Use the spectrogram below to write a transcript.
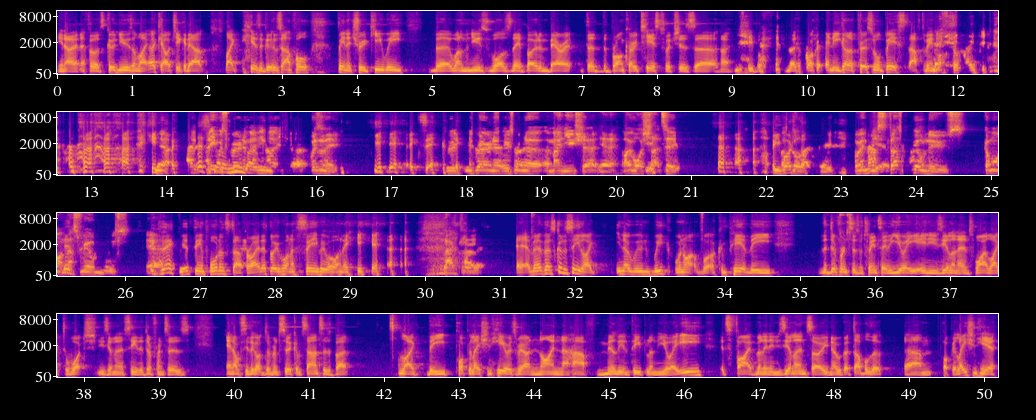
you know. And if it was good news, I'm like, "Okay, I'll check it out." Like, here's a good example. Being a true Kiwi, the one of the news was that Beauden Barrett did the Bronco test, which is uh, no people know the Bronco, and he got a personal best after being locked away. yeah, know, and, and he was wearing a shirt, wasn't he? Yeah, exactly. He was wearing a, he was wearing a, a Man U shirt. Yeah, I watched yeah. that too. oh, you watched that too? I mean, that's yeah. that's real news. Come on, that's real news. Yeah. Exactly. It's the important stuff, right? That's what we want to see. We want to hear. Exactly. Uh, I mean, it's good to see, like, you know, when we when I, well, I compare the the differences between, say, the UAE and New Zealand, and it's why I like to watch New Zealand and see the differences. And obviously, they've got different circumstances, but like the population here is around nine and a half million people in the UAE. It's five million in New Zealand. So, you know, we've got double the um, population here.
